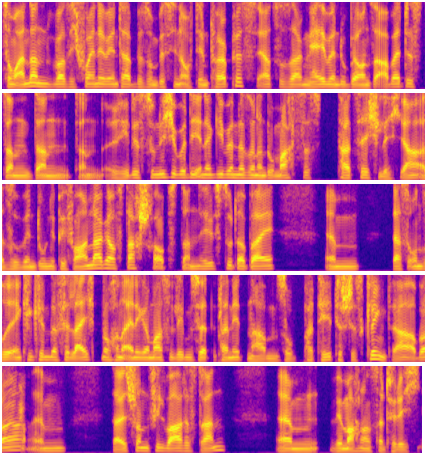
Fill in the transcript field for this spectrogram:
zum anderen, was ich vorhin erwähnt habe, so ein bisschen auch den Purpose, ja, zu sagen, hey, wenn du bei uns arbeitest, dann, dann, dann redest du nicht über die Energiewende, sondern du machst es tatsächlich, ja. Also wenn du eine PV-Anlage aufs Dach schraubst, dann hilfst du dabei, ähm, dass unsere Enkelkinder vielleicht noch einen einigermaßen lebenswerten Planeten haben. So pathetisch das klingt, ja, aber ähm, da ist schon viel Wahres dran. Ähm, wir machen uns natürlich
